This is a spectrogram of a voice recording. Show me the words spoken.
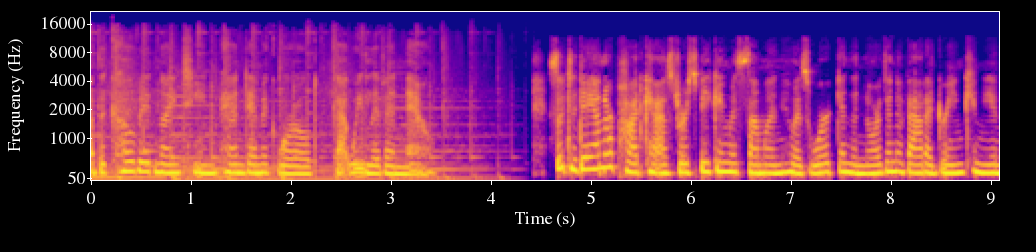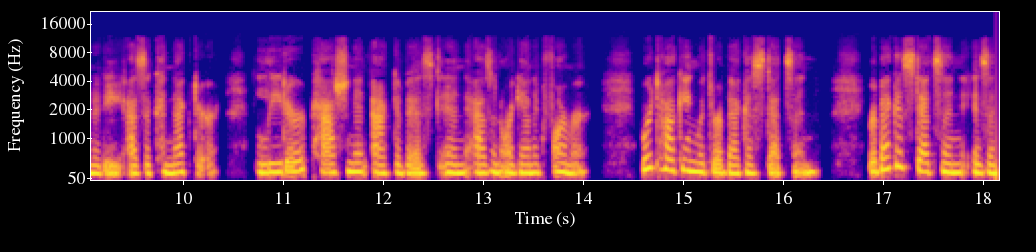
of the COVID 19 pandemic world that we live in now. So, today on our podcast, we're speaking with someone who has worked in the Northern Nevada green community as a connector, leader, passionate activist, and as an organic farmer. We're talking with Rebecca Stetson. Rebecca Stetson is a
